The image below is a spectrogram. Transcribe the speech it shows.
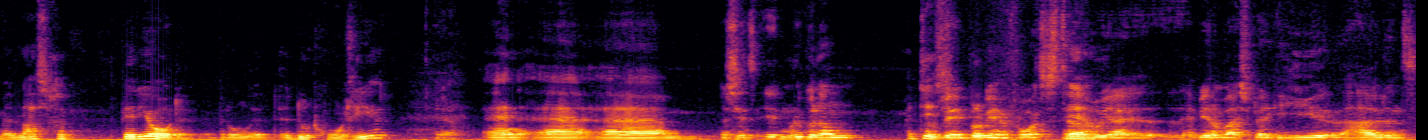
een lastige periode. Ik bedoel, het, het doet gewoon zeer. Ja. En eh, ehm, zit, moet ik me dan me voor te stellen Ja. hoe jij, heb je dan bij spreken hier huilend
